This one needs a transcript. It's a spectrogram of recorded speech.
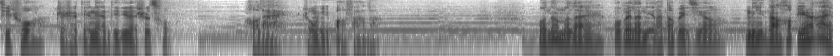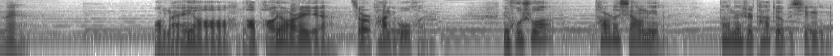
起初只是点点滴滴的吃醋，后来终于爆发了。我那么累，我为了你来到北京，你呢和别人暧昧？我没有，老朋友而已，就是怕你误会。你胡说，他说他想你。当年是他对不起你，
